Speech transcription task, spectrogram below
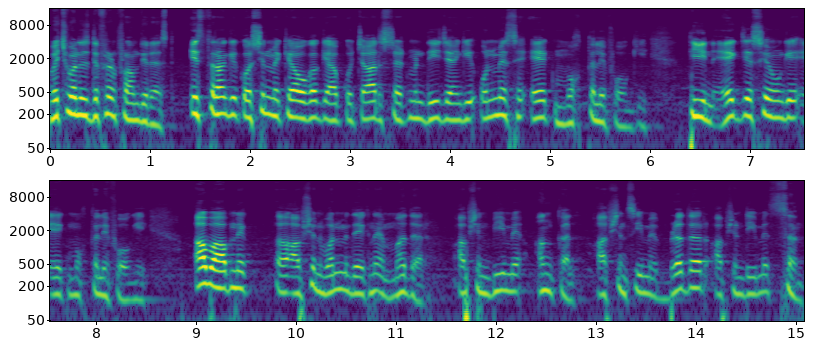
Which one is different from the rest इस तरह के क्वेश्चन में क्या होगा कि आपको चार स्टेटमेंट दी जाएँगी, उनमें से एक मुख्तलिफ़ होगी। तीन एक जैसे होंगे, एक मुख्तलिफ़ होगी। अब आपने ऑप्शन वन में देखना है मदर ऑप्शन बी में अंकल ऑप्शन सी में ब्रदर ऑप्शन डी में सन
